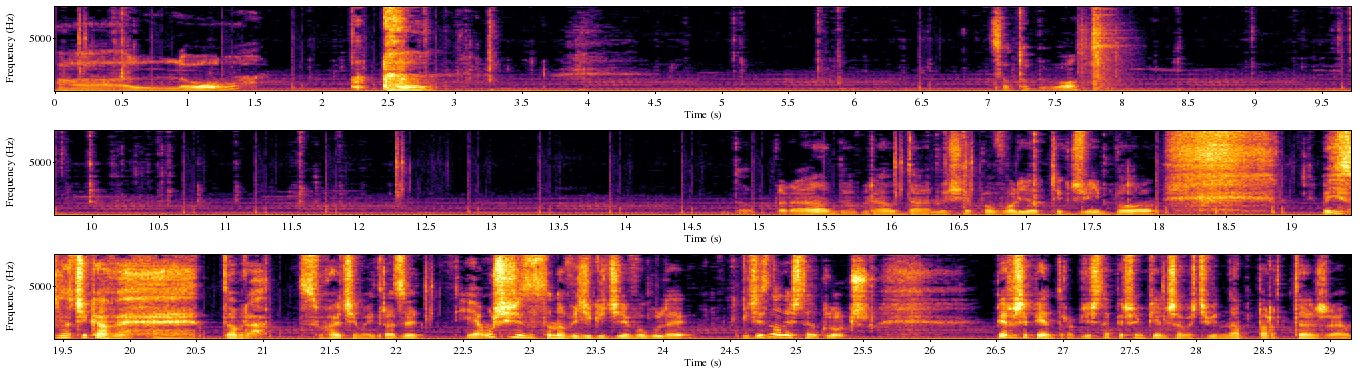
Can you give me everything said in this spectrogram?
Halo? Co to było? Dobra, oddalmy się powoli od tych drzwi, bo będzie to ciekawe. Dobra, słuchajcie moi drodzy, ja muszę się zastanowić, gdzie w ogóle, gdzie znaleźć ten klucz. Pierwsze piętro, gdzieś na pierwszym piętrze, właściwie na parterze.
